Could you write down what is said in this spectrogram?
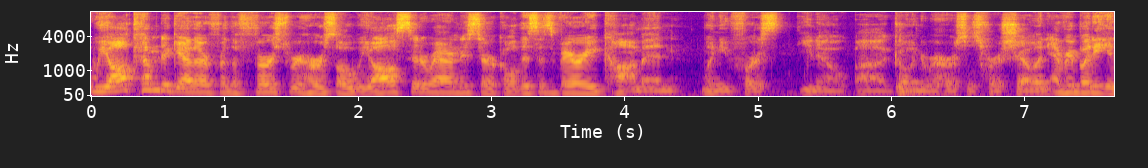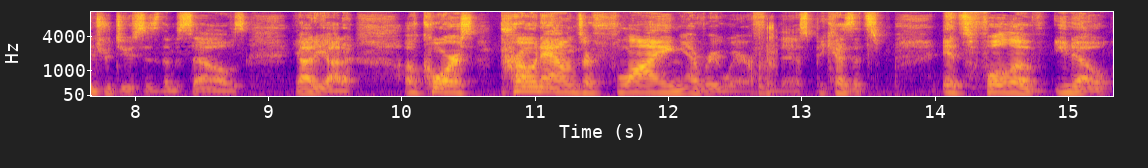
we all come together for the first rehearsal. We all sit around in a circle. This is very common when you first, you know, uh, go into rehearsals for a show, and everybody introduces themselves, yada yada. Of course, pronouns are flying everywhere for this because it's it's full of you know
